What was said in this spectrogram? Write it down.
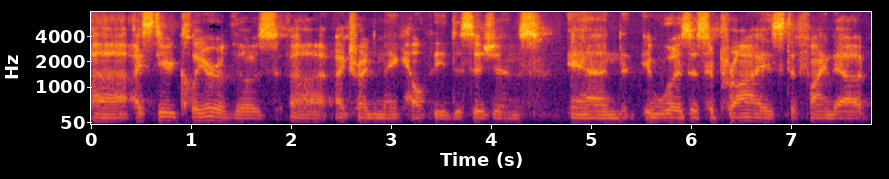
uh, I steered clear of those. Uh, I tried to make healthy decisions, and it was a surprise to find out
